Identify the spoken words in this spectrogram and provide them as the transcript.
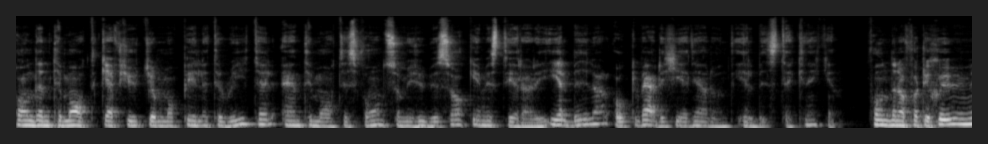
Fonden Tematica Future Mobility Retail är en tematisk fond som i huvudsak investerar i elbilar och värdekedjan runt elbilstekniken. Fonden har 47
